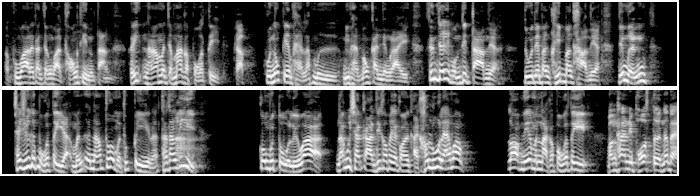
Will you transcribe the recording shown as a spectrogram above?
เอ่อผู้ว่าและการจังหวัดท้องถิ่นต่างๆเฮ้ยน้ำมันจะมากกว่าปกติครับ คุณต้องเตรียมแผนรับมือ มีแผนป้องกันอย่างไร ซึ่งเท่าที่ผมติดตามเนี่ยดูในบางคลิปบางข่าวเนี่ยยังเหมือนใช้ชีวิตกันปกติอะเหมือนเออน้ำท่วมเหมือนทุกปีนะทั้งทั้งๆที่กรมอุตุหรือว่านักวิชาการที่เขาพยากรณ์อากาศเขารู้แล้วว่า รอบนี้มันหนักกว่าปกติ บางท่านนี่โพสต์เตือนตั้งแต่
